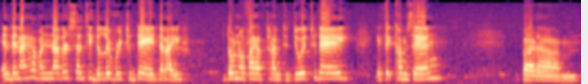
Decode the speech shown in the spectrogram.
And then I have another Scentsy delivery today that I don't know if I have time to do it today if it comes in but um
